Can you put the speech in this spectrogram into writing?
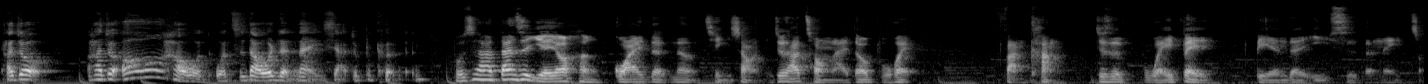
他就他就哦好，我我知道，我忍耐一下，就不可能。不是啊，但是也有很乖的那种青少年，就是他从来都不会反抗，就是违背别人的意思的那种。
